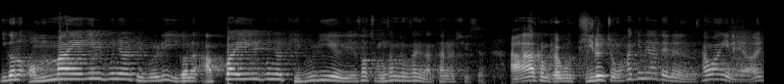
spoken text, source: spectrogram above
이거는 엄마의 1분열 비분리, 이거는 아빠의 1분열 비분리에 의해서 정상 정상이 나타날 수 있어요. 아, 그럼 결국 D를 좀 확인해야 되는 상황이네요.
